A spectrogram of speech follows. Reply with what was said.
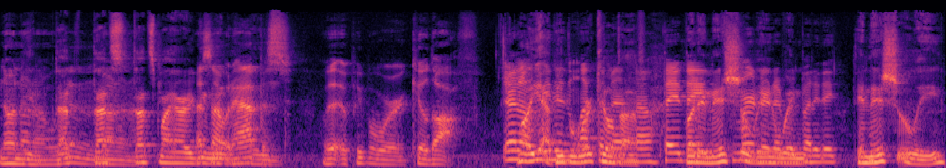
No, no, You- no. that, that's no, no, no. that's my argument. That's not what happened. is- Uh, People were killed off. I know, well, yeah, people were killed in, off. no. They, they but initially, when They initially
